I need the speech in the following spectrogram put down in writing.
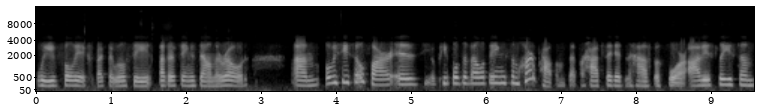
we fully expect that we'll see other things down the road. Um, what we see so far is you know, people developing some heart problems that perhaps they didn't have before. Obviously, some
